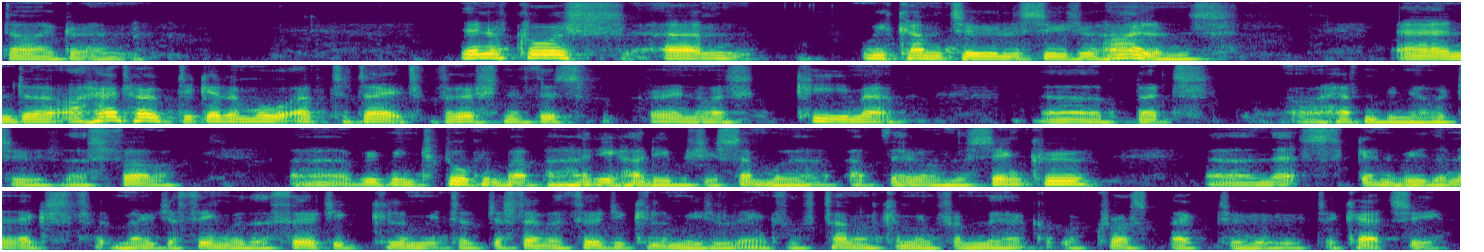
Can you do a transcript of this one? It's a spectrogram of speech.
diagram. Then, of course, um, we come to Lesotho Highlands. And uh, I had hoped to get a more up-to-date version of this very nice key map, uh, but I haven't been able to thus far. Uh, we've been talking about Pahadi Hadi, which is somewhere up there on the Senqu, and that's going to be the next major thing with a 30 kilometer, just over 30 kilometer length of tunnel coming from there across back to, to Katse.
